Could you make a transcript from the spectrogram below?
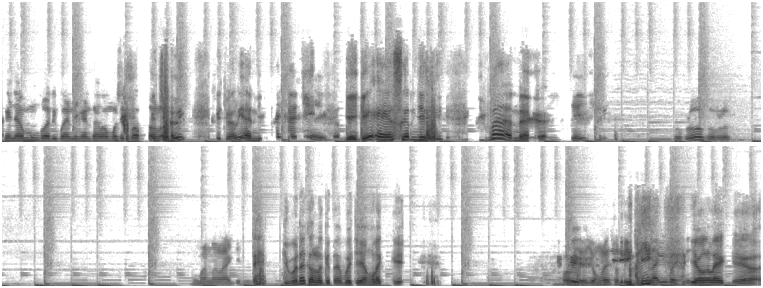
nggak nyambung kalau dibandingkan sama musik pop tolong. kecuali kecuali Andi nyanyi GGS kan jadi gimana ya Ya, iya. Goblok, goblok. Mana lagi? nih? gimana kalau kita baca Yonglek Ki? Oh iya, Yonglek satu lagi pasti. Yonglek ya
